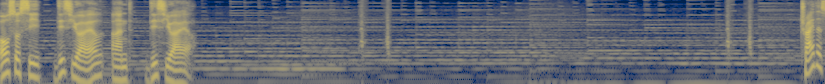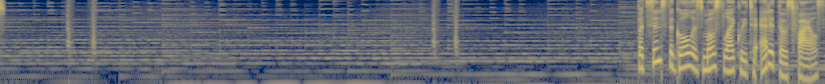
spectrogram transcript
Also see this URL and this URL. Try this. But since the goal is most likely to edit those files,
